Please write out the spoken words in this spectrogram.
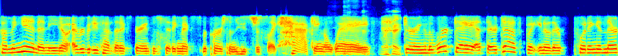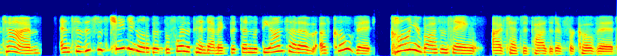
coming in and you know everybody's had that experience of sitting next to the person who's just like hacking away right. during the workday at their desk but you know they're putting in their time and so this was changing a little bit before the pandemic, but then with the onset of, of COVID, calling your boss and saying, I've tested positive for COVID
